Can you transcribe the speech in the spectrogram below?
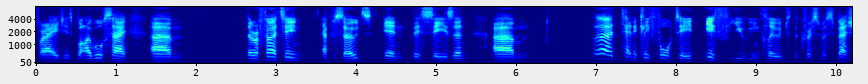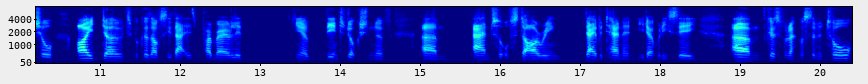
for, ages. But I will say um, there are 13 episodes in this season. Um, uh, technically 14 if you include the Christmas special. I don't because obviously that is primarily, you know, the introduction of um, and sort of starring David Tennant. You don't really see um, Christopher Eccleston at all.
